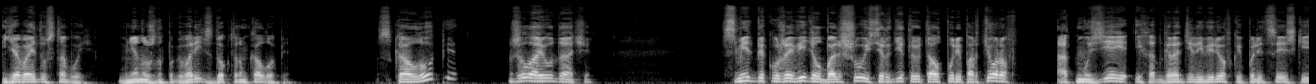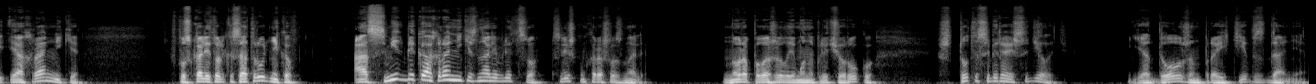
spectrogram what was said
Я войду с тобой. Мне нужно поговорить с доктором Колопи. С Колопи? Желаю удачи. Смитбек уже видел большую сердитую толпу репортеров. От музея их отгородили веревкой полицейские и охранники. Впускали только сотрудников, а Смитбека охранники знали в лицо, слишком хорошо знали. Нора положила ему на плечо руку. «Что ты собираешься делать?» «Я должен пройти в здание».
